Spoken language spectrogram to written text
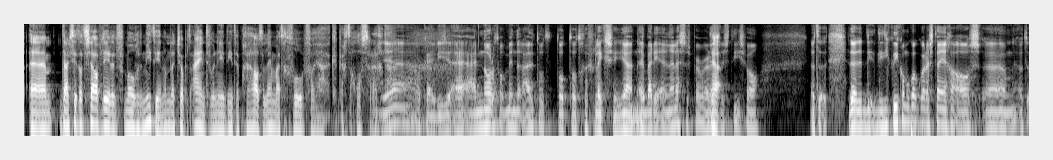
ehm, daar zit dat zelflerend vermogen er niet in. Omdat je op het eind, wanneer je het niet hebt gehaald, alleen maar het gevoel hebt van, ja, ik heb echt alles eraan gedaan. Ja, oké. die hij, hij nodigt wat minder uit tot, tot, tot reflectie. Ja, nee, bij die analysis paralysis, die is wel... Het, de, die, die, die kom ik ook wel eens tegen als ehm, het,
